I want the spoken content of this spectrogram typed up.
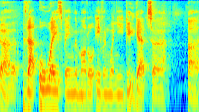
uh, that always being the model, even when you do get to uh,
